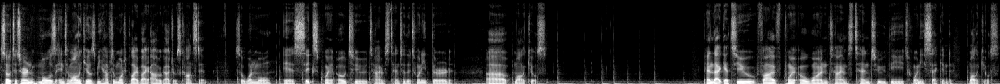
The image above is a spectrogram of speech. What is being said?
So to turn moles into molecules, we have to multiply by Avogadro's constant. So one mole is 6.02 times 10 to the 23rd uh, molecules. And that gets you 5.01 times 10 to the 22nd molecules,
